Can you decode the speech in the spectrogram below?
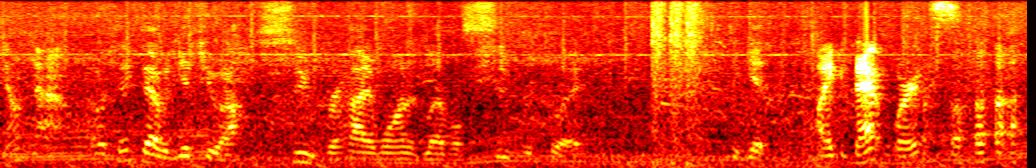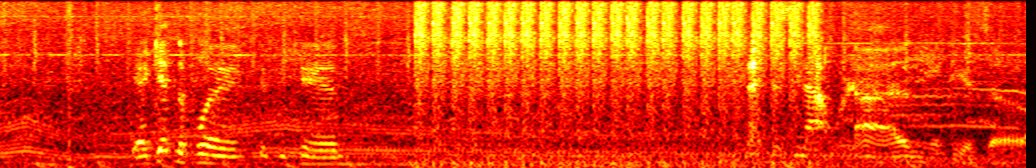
Don't know. I would think that would get you a super high wanted level super quick. To get. Like that works. yeah, get in the plane if you can. That does not work. Ah, that doesn't appear so.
